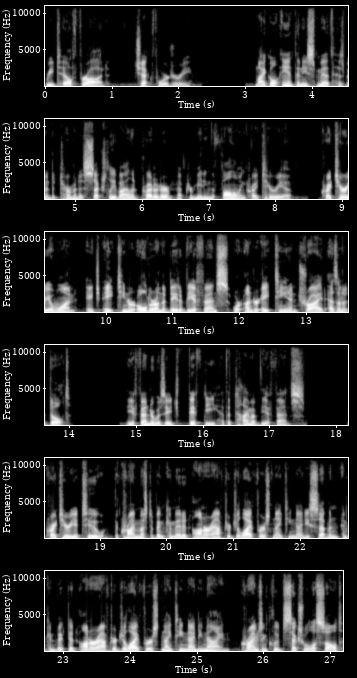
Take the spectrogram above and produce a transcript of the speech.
retail fraud, check forgery. Michael Anthony Smith has been determined a sexually violent predator after meeting the following criteria. Criteria 1. Age 18 or older on the date of the offense, or under 18 and tried as an adult. The offender was age 50 at the time of the offense. Criteria 2. The crime must have been committed on or after July 1, 1997 and convicted on or after July 1, 1999. Crimes include sexual assault,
